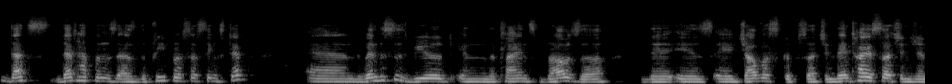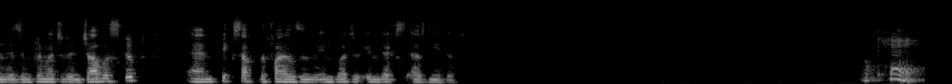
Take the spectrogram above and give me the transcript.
that's that happens as the pre-processing step. And when this is viewed in the client's browser, there is a JavaScript search and the entire search engine is implemented in JavaScript and picks up the files in the inverted index as needed. Okay.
